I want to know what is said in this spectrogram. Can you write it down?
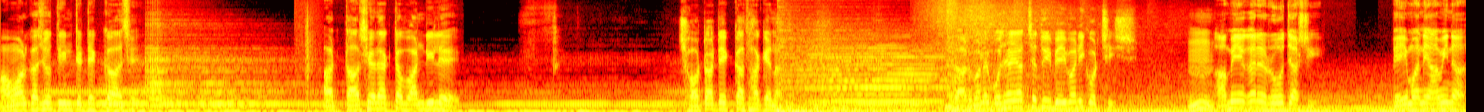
আমার কাছেও তিনটে টেক্কা আছে। আর তাসের একটা বান্ডিলে ছটা টেক্কা থাকে না। তার মানে বোঝা যাচ্ছে তুই বেইমানি করছিস। হুম। আমি এখানে রোজ আসি। বেইমানি আমি না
